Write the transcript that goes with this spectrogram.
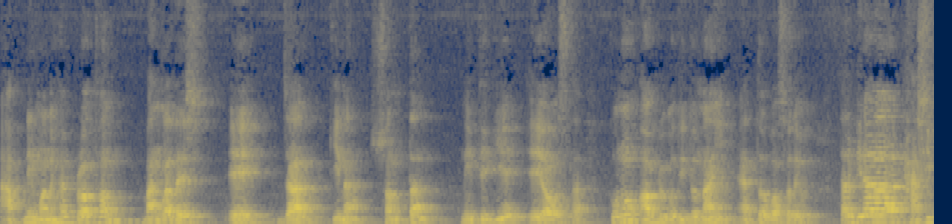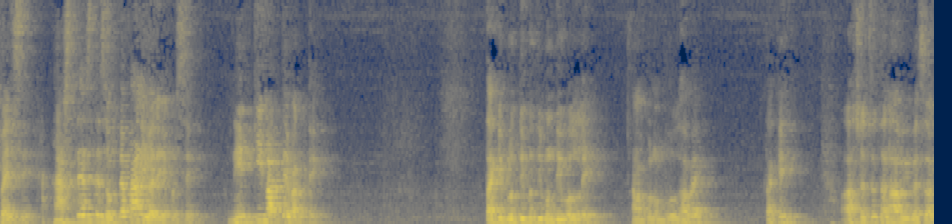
আপনি মনে হয় প্রথম বাংলাদেশ এ যার কিনা সন্তান নিতে গিয়ে এই অবস্থা। কোনো অগ্রগতি তো নাই এত বছরেও। তার বিরাট হাসি পাইছে। হাসতে হাসতে চোখটা পানি বাড়িয়ে পড়ছে। নিটকি পারতে পারতে তাকে বুদ্ধি প্রতিবন্ধী বললে আমার কোনো ভুল হবে? তাকে অসচেতন অবিবেচক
